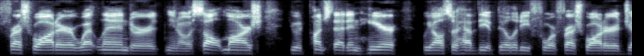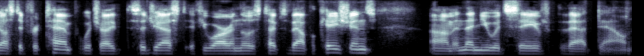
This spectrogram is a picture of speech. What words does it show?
freshwater wetland or you know a salt marsh. You would punch that in here. We also have the ability for freshwater adjusted for temp, which I suggest if you are in those types of applications. Um, and then you would save that down.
